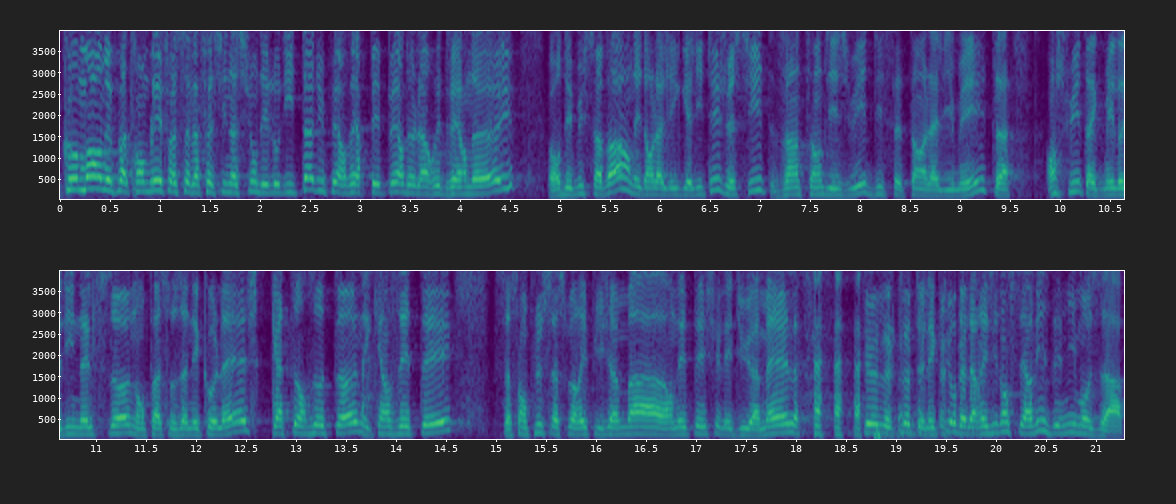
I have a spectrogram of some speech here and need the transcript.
Comment ne pas trembler face à la fascination des Lolita du pervers pépère de la rue de Verneuil? Au début, ça va, on est dans la légalité, je cite, 20 ans, 18, 17 ans à la limite. Ensuite, avec Mélodie Nelson, on passe aux années collège, 14 automnes et 15 étés. Ça sent plus la soirée pyjama en été chez les Duhamel que le club de lecture de la résidence-service des Mimosas.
